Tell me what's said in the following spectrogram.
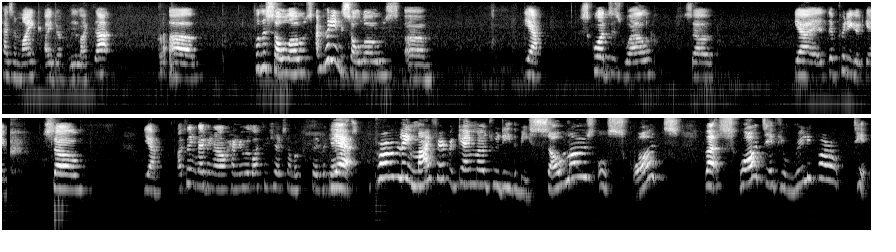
has a mic, I don't really like that. Um, for the solos, I'm pretty into solos. Um, yeah, squads as well. So yeah, they're pretty good game. So, yeah, I think maybe now Henry would like to share some of his favorite games. Yeah. Probably my favorite game modes would either be solos or squads. But squads, if you're really far tip,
